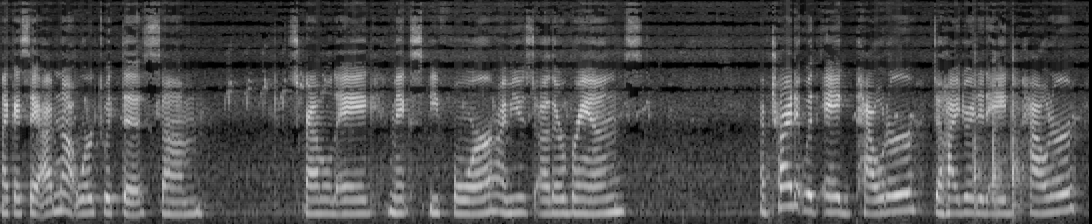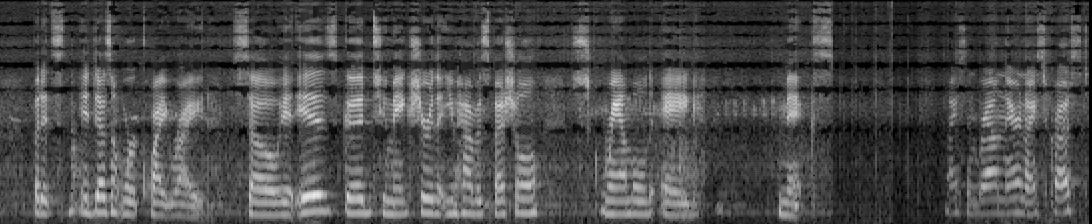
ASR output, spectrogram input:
Like I say, I've not worked with this um, scrambled egg mix before. I've used other brands. I've tried it with egg powder, dehydrated egg powder, but it's it doesn't work quite right. So it is good to make sure that you have a special scrambled egg mix. Nice and brown there, nice crust.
